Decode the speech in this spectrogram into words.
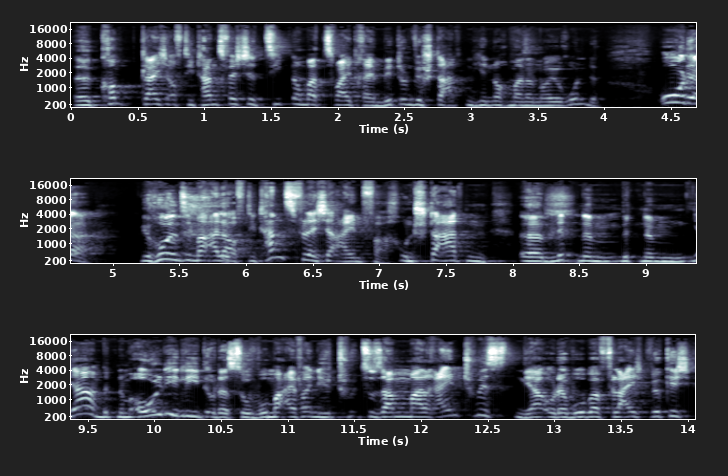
äh, kommt gleich auf die Tanzfläche, zieht noch mal zwei, drei mit und wir starten hier noch mal eine neue Runde. Oder wir holen sie mal alle auf die Tanzfläche einfach und starten äh, mit einem mit einem ja mit einem Oldie Lied oder so, wo wir einfach in die, zusammen mal reintwisten, ja, oder wo wir vielleicht wirklich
